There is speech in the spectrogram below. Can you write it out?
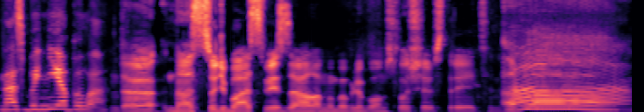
Нас бы не было. Да, нас судьба связала, мы бы в любом случае встретили. А.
